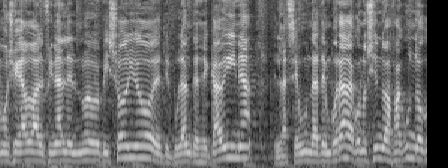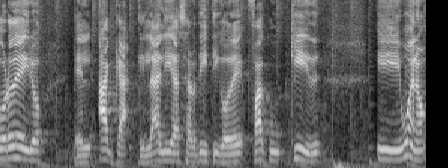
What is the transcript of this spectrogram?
Hemos llegado al final del nuevo episodio de Tripulantes de Cabina, en la segunda temporada, conociendo a Facundo Cordeiro, el ACA, el alias artístico de Facu Kid. Y bueno,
